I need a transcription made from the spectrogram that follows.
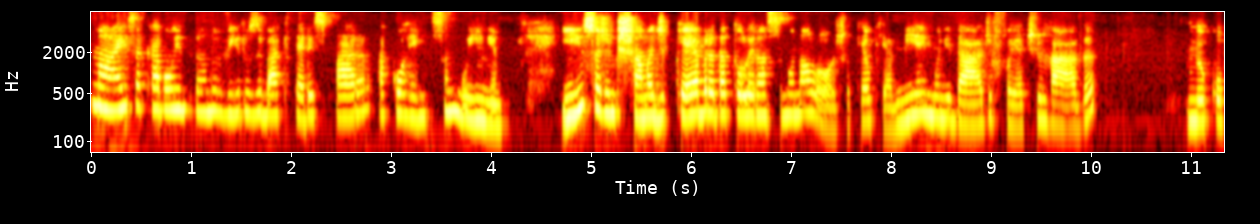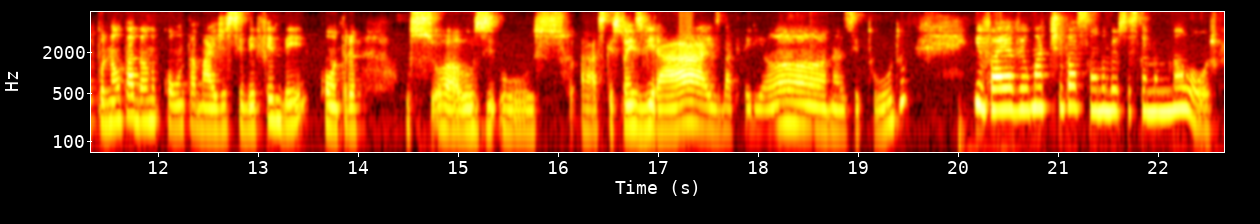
mas acabam entrando vírus e bactérias para a corrente sanguínea. E isso a gente chama de quebra da tolerância imunológica, que é o que? A minha imunidade foi ativada, meu corpo não está dando conta mais de se defender contra os, os, os, as questões virais, bacterianas e tudo, e vai haver uma ativação do meu sistema imunológico.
